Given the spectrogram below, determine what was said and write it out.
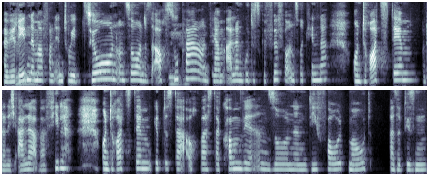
Weil wir mhm. reden immer von Intuition und so und das ist auch mhm. super und wir haben alle ein gutes Gefühl für unsere Kinder. Und trotzdem, oder nicht alle, aber viele, und trotzdem gibt es da auch was, da kommen wir in so einen Default Mode also diesen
